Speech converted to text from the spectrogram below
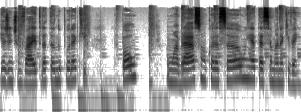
e a gente vai tratando por aqui, tá bom? Um abraço no coração e até semana que vem.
